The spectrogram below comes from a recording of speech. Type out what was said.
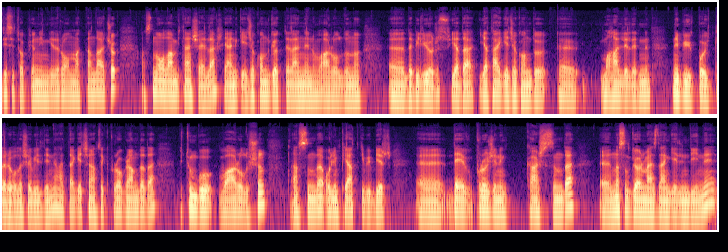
disitopyanın imgeleri olmaktan daha çok aslında olan biten şeyler. Yani gece kondu gökdelenlerinin var olduğunu e, da biliyoruz. Ya da yatay gece kondu e, mahallelerinin ne büyük boyutlara ulaşabildiğini. Hatta geçen haftaki programda da bütün bu varoluşun aslında olimpiyat gibi bir e, dev projenin karşısında e, nasıl görmezden gelindiğini,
